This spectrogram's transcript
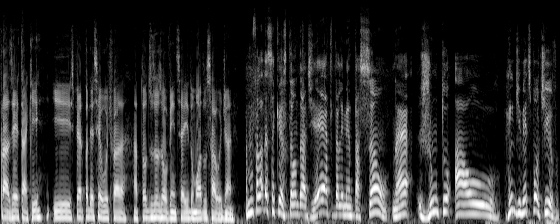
Prazer estar aqui e espero poder ser útil a, a todos os ouvintes aí do Módulo Saúde, Jane. Vamos falar dessa questão da dieta, da alimentação, né? Junto ao rendimento esportivo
